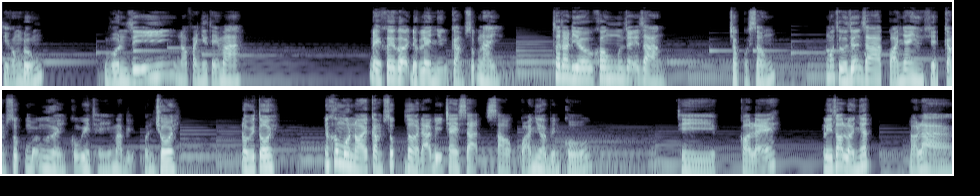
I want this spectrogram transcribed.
Thì không đúng. Vốn dĩ nó phải như thế mà. Để khơi gợi được lên những cảm xúc này, thật là điều không dễ dàng. Trong cuộc sống, mọi thứ diễn ra quá nhanh khiến cảm xúc mỗi người cũng vì thế mà bị cuốn trôi. Đối với tôi, nếu không muốn nói cảm xúc giờ đã bị chai sạn sau quá nhiều biến cố, thì có lẽ lý do lớn nhất đó là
